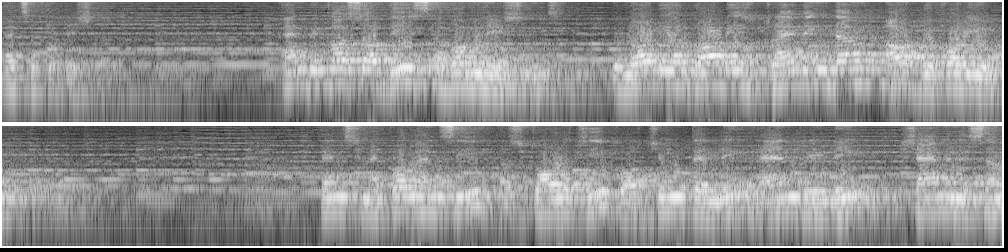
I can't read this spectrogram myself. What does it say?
That's a quotation. And because of these abominations, the Lord your God is driving them out before you. Hence, necromancy, astrology, fortune telling, hand reading, shamanism,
